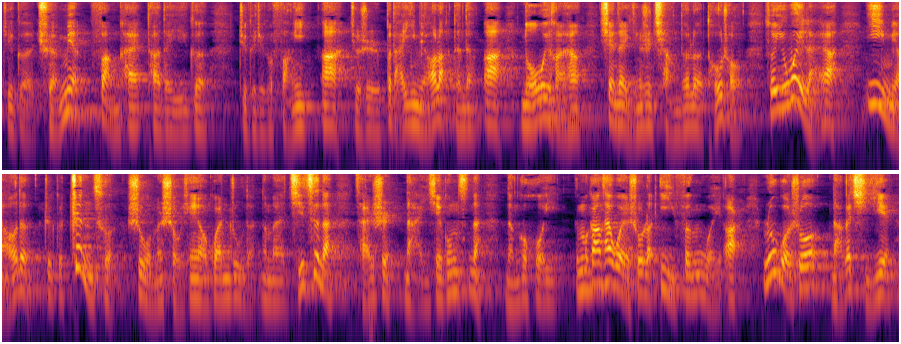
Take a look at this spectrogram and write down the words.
这个全面放开它的一个这个这个防疫啊，就是不打疫苗了等等啊。挪威好像现在已经是抢得了头筹，所以未来啊，疫苗的这个政策是我们首先要关注的。那么其次呢，才是哪一些公司呢能够获益？那么刚才我也说了一分为二，如果说哪个企业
